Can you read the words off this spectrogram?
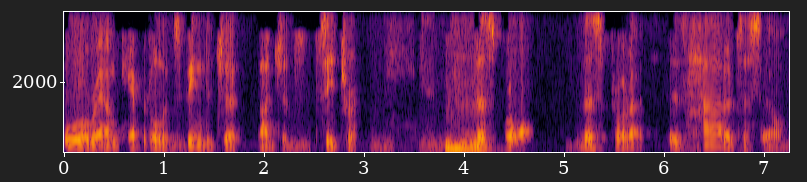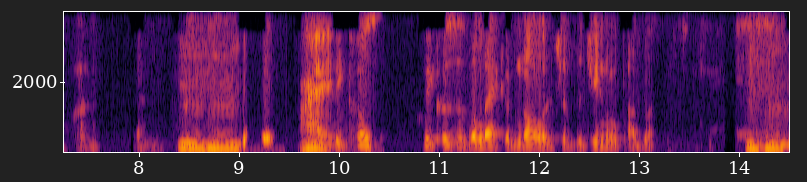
all around capital expenditure budgets, etc. Mm-hmm. This product, this product is harder to sell. mm-hmm. Right. Because because of the lack of knowledge of the general public. Mm-hmm.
